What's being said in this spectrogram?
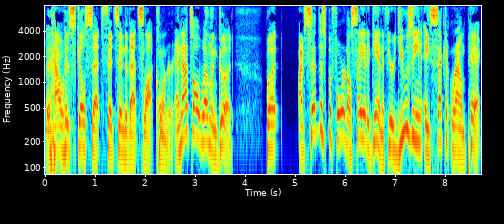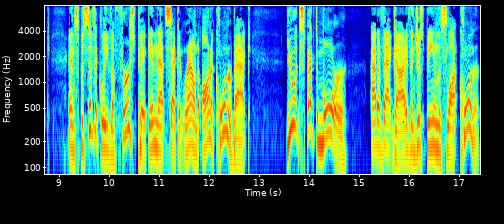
how his skill set fits into that slot corner. And that's all well and good. But I've said this before and I'll say it again. If you're using a second round pick, and specifically the first pick in that second round on a cornerback, you expect more out of that guy than just being the slot corner.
